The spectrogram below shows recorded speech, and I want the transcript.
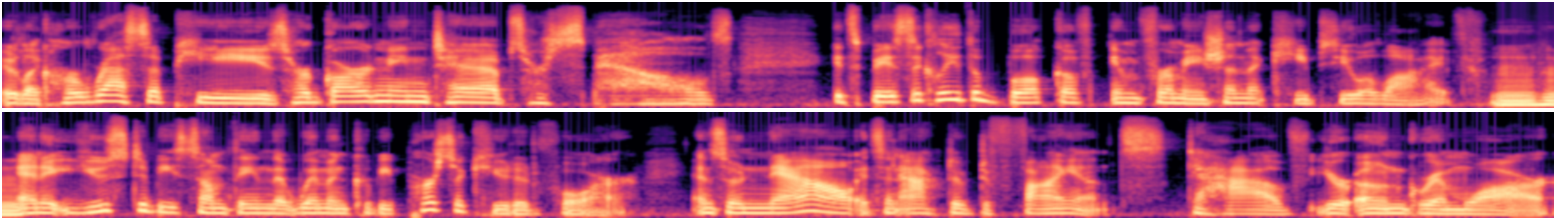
It was like her recipes, her gardening tips, her spells. It's basically the book of information that keeps you alive. Mm-hmm. And it used to be something that women could be persecuted for. And so now it's an act of defiance to have your own grimoire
